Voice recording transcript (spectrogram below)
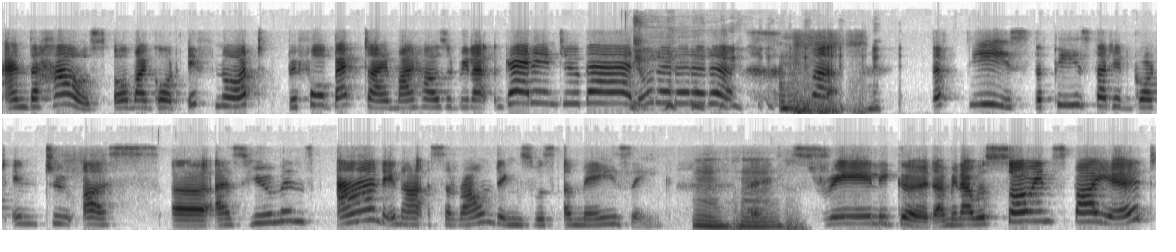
And the house, oh my God! If not before bedtime, my house would be like, "Get into bed." Oh, da, da, da, but the peace, the peace that it got into us uh, as humans and in our surroundings was amazing. Mm-hmm. it was really good. I mean, I was so inspired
